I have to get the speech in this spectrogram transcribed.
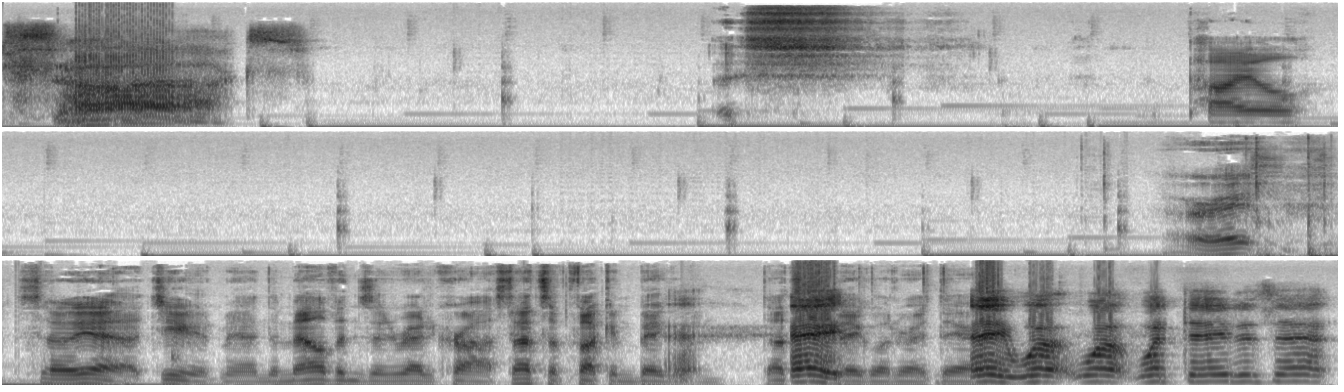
Sucks. Pile. Alright. So, yeah, dude, man, the Melvins and Redd Kross. That's a fucking big one. That's Hey. a big one right there. Hey, what what what date is that?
